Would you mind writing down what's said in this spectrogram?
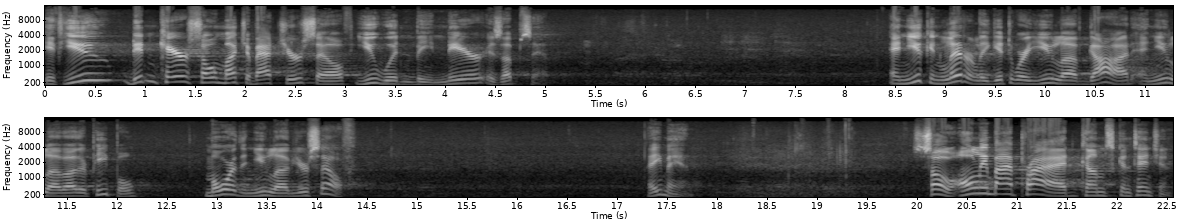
If you didn't care so much about yourself, you wouldn't be near as upset. And you can literally get to where you love God and you love other people more than you love yourself. Amen. So, only by pride comes contention.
